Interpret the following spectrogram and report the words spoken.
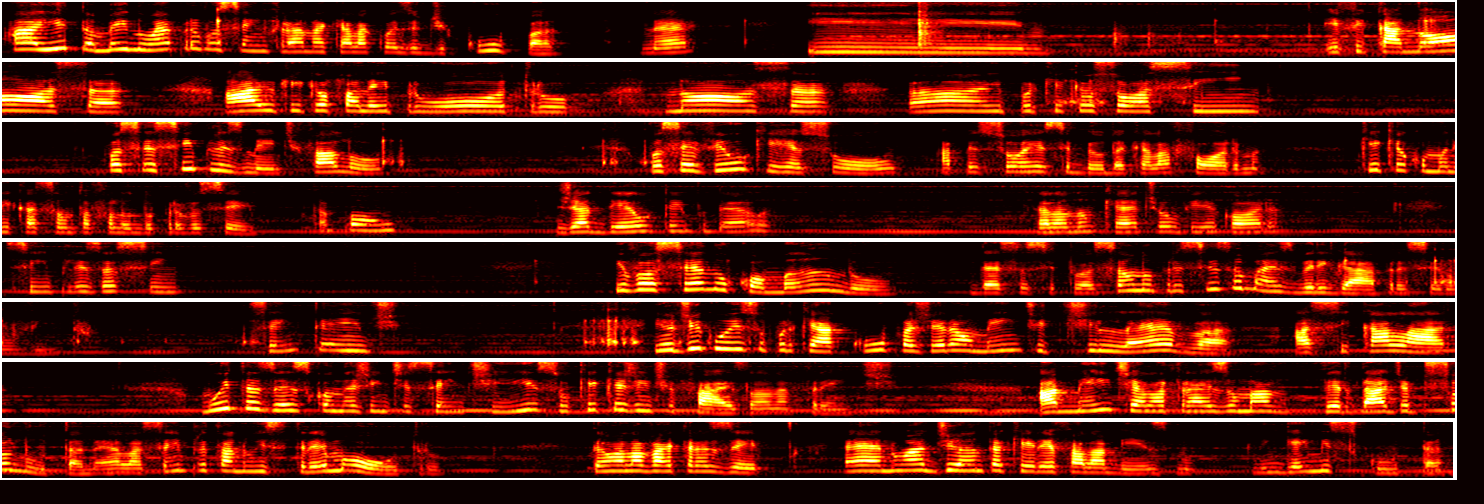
Aí também não é para você entrar naquela coisa de culpa, né? E e ficar, nossa, ai, o que que eu falei pro outro? Nossa, Ai, por que, que eu sou assim? Você simplesmente falou. Você viu o que ressoou, a pessoa recebeu daquela forma. O que, que a comunicação está falando para você? Tá bom, já deu o tempo dela. Ela não quer te ouvir agora. Simples assim. E você, no comando dessa situação, não precisa mais brigar para ser ouvido. Você entende. E eu digo isso porque a culpa geralmente te leva a se calar. Muitas vezes quando a gente sente isso, o que, que a gente faz lá na frente? A mente ela traz uma verdade absoluta, né? Ela sempre está no extremo ou outro. Então ela vai trazer, é, não adianta querer falar mesmo, ninguém me escuta.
